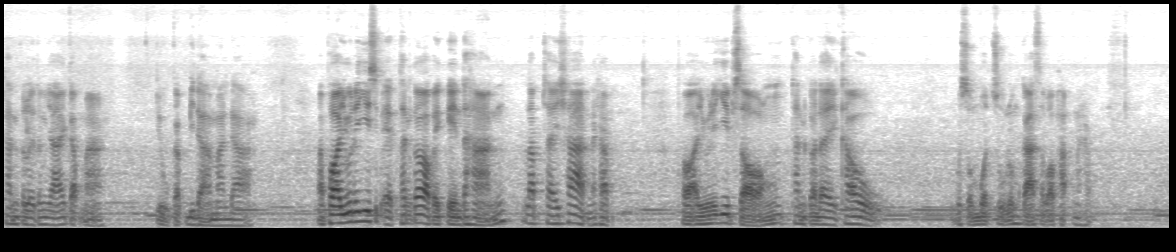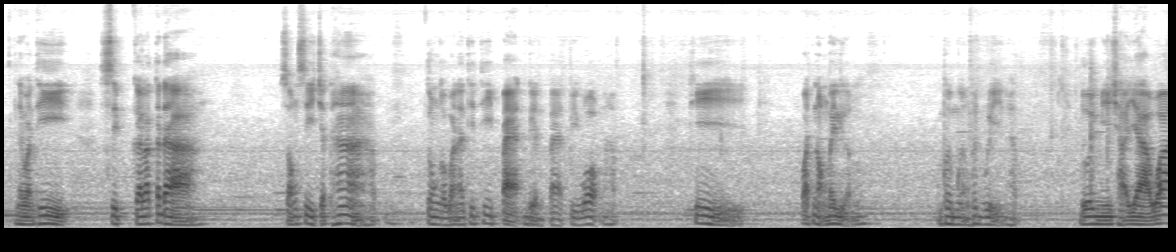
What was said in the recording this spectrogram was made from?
ท่านก็เลยต้องย้ายกลับมาอยู่กับบิดามารดา พออายุได้ 21 ท่านก็ไปเกณฑ์ทหารรับใช้ชาตินะครับ พออายุได้ 22 ท่านก็ได้เข้าอุปสมบทสู่ร่มกาสวพักตร์นะครับ ในวันที่ 10 กรกฎาคม2475 ครับ ตรงกับวันอาทิตย์ที่ 8 เดือน 8 ปีวอกนะครับ ที่วัดหนองไม้เหลืองอำเภอเมืองเพชรบุรีนะครับ โดยมีฉายาว่า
